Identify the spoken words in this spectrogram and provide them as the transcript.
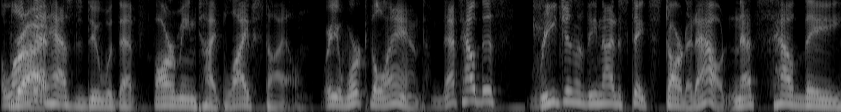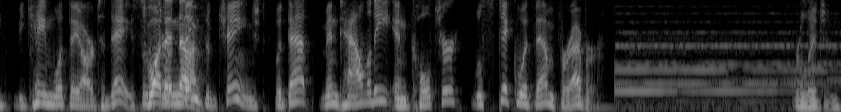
A lot of that has to do with that farming type lifestyle where you work the land. That's how this region of the United States started out, and that's how they became what they are today. So sure, things have changed, but that mentality and culture will stick with them forever. Religion.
